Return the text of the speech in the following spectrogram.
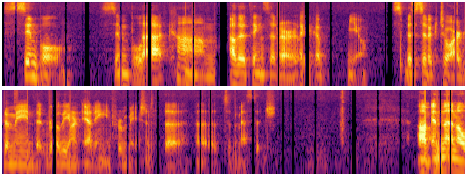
simple, simple.com, other things that are like a, you know, specific to our domain that really aren't adding information to the, uh, to the message. Um, and then a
